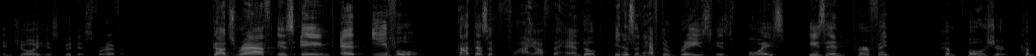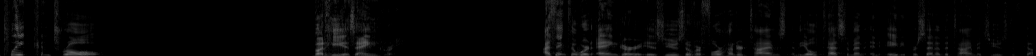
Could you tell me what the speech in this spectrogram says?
enjoy his goodness forever. God's wrath is aimed at evil. God doesn't fly off the handle, he doesn't have to raise his voice. He's in perfect composure, complete control but he is angry. I think the word anger is used over 400 times in the Old Testament, and 80% of the time it's used of God.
